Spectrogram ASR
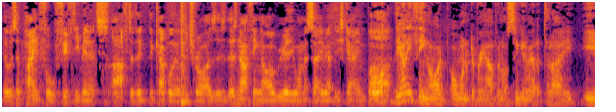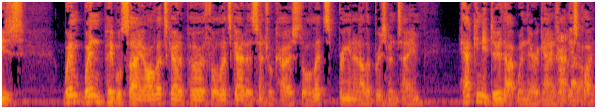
it was a painful 50 minutes after the, the couple early tries. There's, there's nothing I really want to say about this game. But Well, the only thing I'd, I wanted to bring up, and I was thinking about it today, is when when people say, "Oh, let's go to Perth," or "Let's go to the Central Coast," or "Let's bring in another Brisbane team," how can you do that when there are games like this played?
